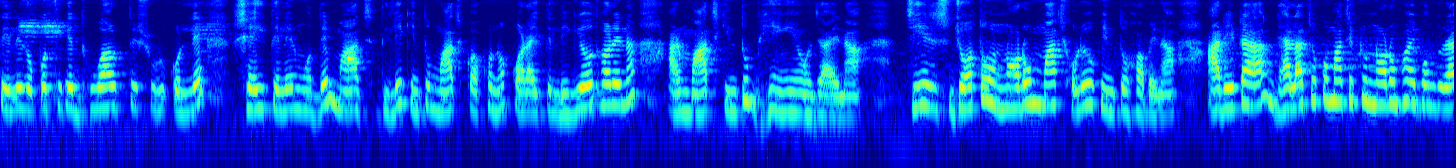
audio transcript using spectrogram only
তেলের ওপর থেকে ধোয়া উঠতে শুরু করলে সেই তেলের মধ্যে মাছ দিলে কিন্তু মাছ কখনো কড়াইতে লেগেও ধরে না, আর মাছ কিন্তু ভেঙেও যায় না। যে যত নরম মাছ হলেও কিন্তু হবে না। আর এটা ঢেলা চোখো মাছ একটু নরম হয় বন্ধুরা,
